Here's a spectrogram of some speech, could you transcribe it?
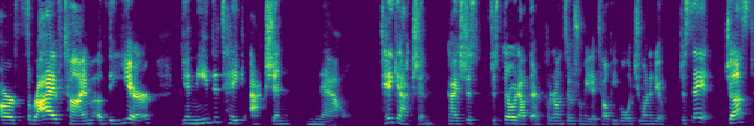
our thrive time of the year. You need to take action now. Take action. Guys, just just throw it out there. Put it on social media. Tell people what you want to do. Just say it. Just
